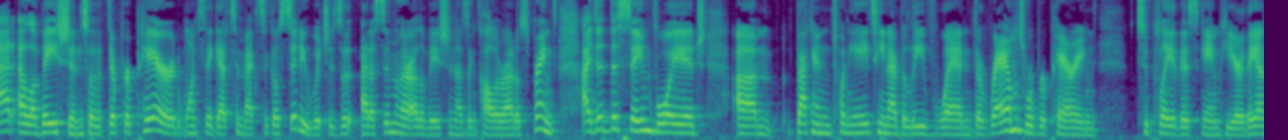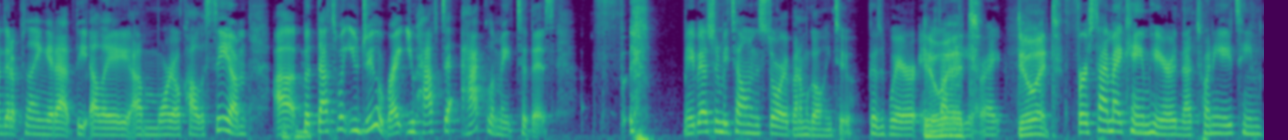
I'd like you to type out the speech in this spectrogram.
at elevation so that they're prepared once they get to Mexico City, which is at a similar elevation as in Colorado Springs. I did the same voyage um, back in 2018, I believe, when the Rams were preparing to play this game here. They ended up playing it at the LA um, Memorial Coliseum. Uh, But that's what you do, right? You have to acclimate to this. Maybe I shouldn't be telling the story, but I'm going to because we're in Do front it. of you, right? Do it. First time I came here in that 2018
